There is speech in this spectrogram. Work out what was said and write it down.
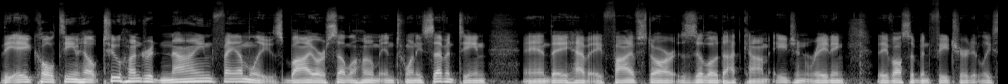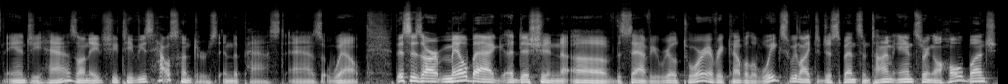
The A. Team helped 209 families buy or sell a home in 2017, and they have a five star Zillow.com agent rating. They've also been featured, at least Angie has, on HGTV's House Hunters in the past as well. This is our mailbag edition of the Savvy Realtor. Every couple of weeks, we like to just spend some time answering a whole bunch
